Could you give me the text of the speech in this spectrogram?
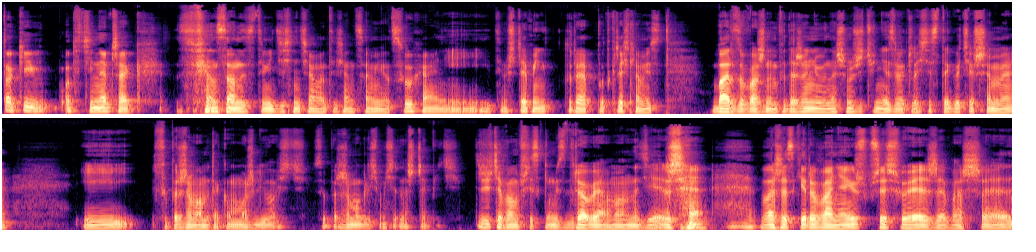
taki odcineczek związany z tymi 10 tysiącami odsłuchań i tym szczepień, które podkreślam jest bardzo ważnym wydarzeniem w naszym życiu. Niezwykle się z tego cieszymy i super, że mamy taką możliwość. Super, że mogliśmy się zaszczepić. Życzę Wam wszystkim zdrowia. Mam nadzieję, że Wasze skierowania już przyszły, że Wasze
